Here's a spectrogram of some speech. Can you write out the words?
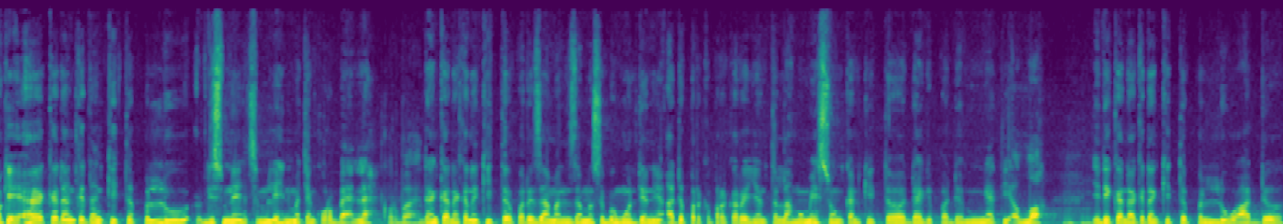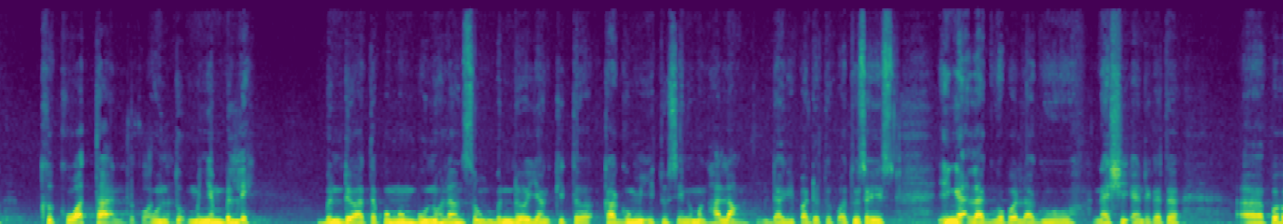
Okey, uh, kadang-kadang kita perlu di sebenarnya sembelih ni macam korban lah. Korban. Dan kadang-kadang kita pada zaman-zaman sebelum moden ni ada perkara-perkara yang telah memesongkan kita daripada mengingati Allah. Uh-huh. Jadi kadang-kadang kita perlu ada kekuatan, kekuatan untuk menyembelih benda ataupun membunuh langsung benda yang kita kagumi itu sehingga menghalang daripada tu. Lepas tu saya ingat lagu apa? Lagu nasyid kan dia kata uh, apa?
